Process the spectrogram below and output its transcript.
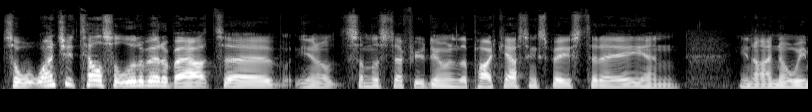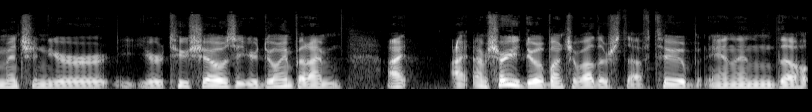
so, why don't you tell us a little bit about uh, you know some of the stuff you're doing in the podcasting space today? And you know, I know we mentioned your your two shows that you're doing, but I'm I, I am sure you do a bunch of other stuff too, and then the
